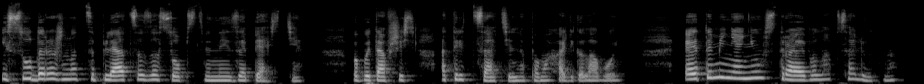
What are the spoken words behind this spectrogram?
и судорожно цепляться за собственные запястья, попытавшись отрицательно помахать головой. Это меня не устраивало абсолютно.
